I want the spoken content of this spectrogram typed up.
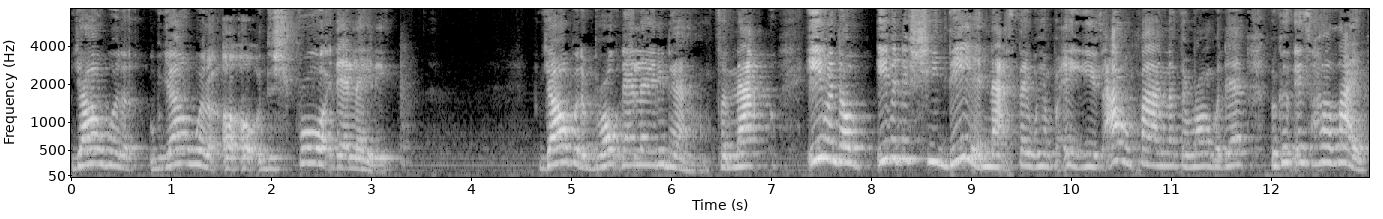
y'all would have, y'all would have uh, uh, destroyed that lady. Y'all would have broke that lady down for not even though, even if she did not stay with him for eight years, I don't find nothing wrong with that because it's her life.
